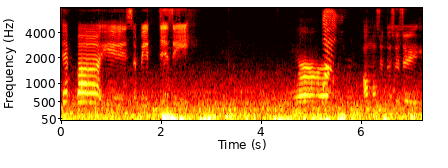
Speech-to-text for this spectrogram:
Peppa is a bit dizzy. We're almost in the city.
